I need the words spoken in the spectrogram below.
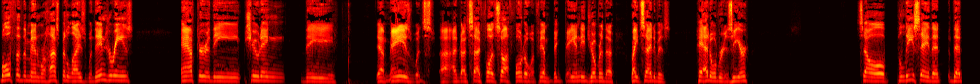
Both of the men were hospitalized with injuries. After the shooting, the yeah Mays was uh, I, I saw a photo of him, big bandage over the right side of his head, over his ear. So police say that that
